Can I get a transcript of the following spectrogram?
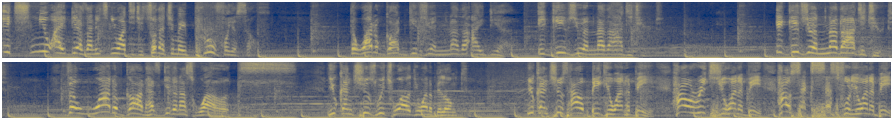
its new ideas and its new attitude, so that you may prove for yourself. The word of God gives you another idea, it gives you another attitude. It gives you another attitude. The Word of God has given us worlds. You can choose which world you want to belong to. You can choose how big you want to be, how rich you want to be, how successful you want to be,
